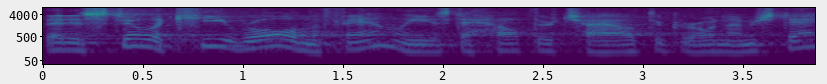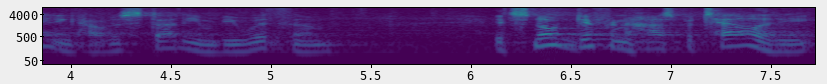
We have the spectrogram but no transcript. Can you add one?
that is still a key role in the family is to help their child to grow in understanding how to study and be with them. It's no different in hospitality.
